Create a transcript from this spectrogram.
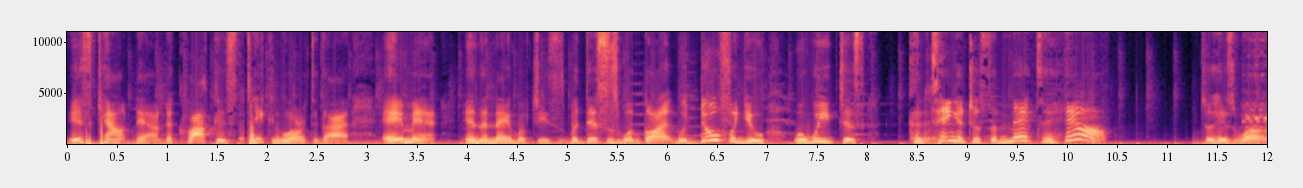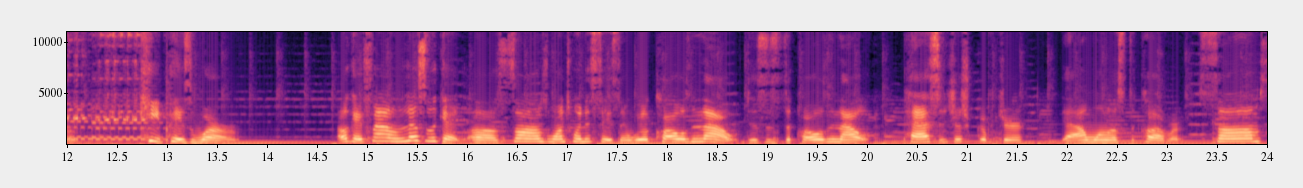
It's countdown. The clock is ticking. Glory to God. Amen. In the name of Jesus. But this is what God would do for you when we just continue to submit to Him, to His word. Keep His word. Okay, finally, let's look at uh, Psalms 126, and we're closing out. This is the closing out passage of scripture that I want us to cover. Psalms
